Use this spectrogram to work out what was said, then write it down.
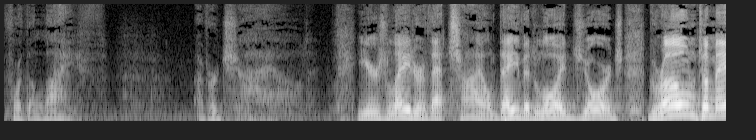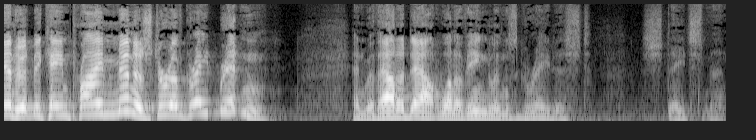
for the life of her child. Years later, that child, David Lloyd George, grown to manhood, became Prime Minister of Great Britain. And without a doubt, one of England's greatest statesmen.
